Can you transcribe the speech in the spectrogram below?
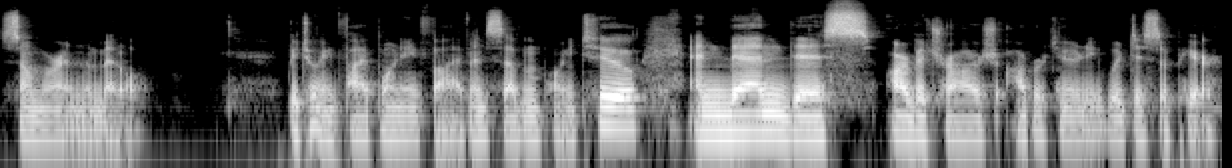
somewhere in the middle, between 5.85 and 7.2. And then this arbitrage opportunity would disappear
